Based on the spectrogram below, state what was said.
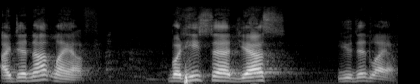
I did not laugh. But he said, Yes, you did laugh.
